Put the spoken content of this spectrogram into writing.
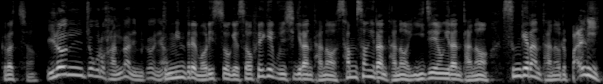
그렇죠. 이런 쪽으로 가는 거 아닙니까? 그냥 국민들의 머릿속에서 회계 분식이란 단어, 삼성이란 단어, 이재용이란 단어, 승계란 단어를 빨리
